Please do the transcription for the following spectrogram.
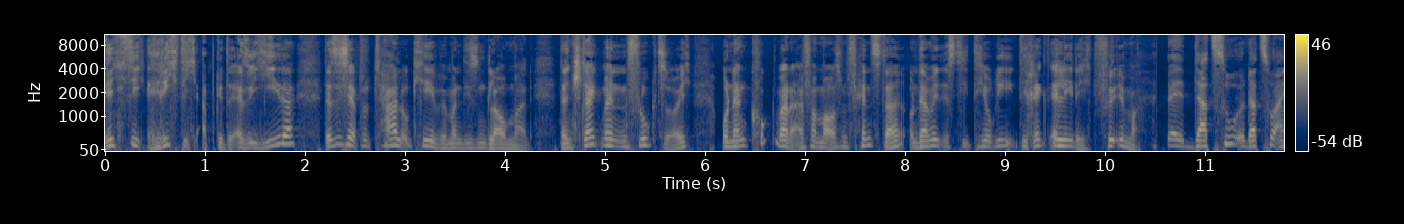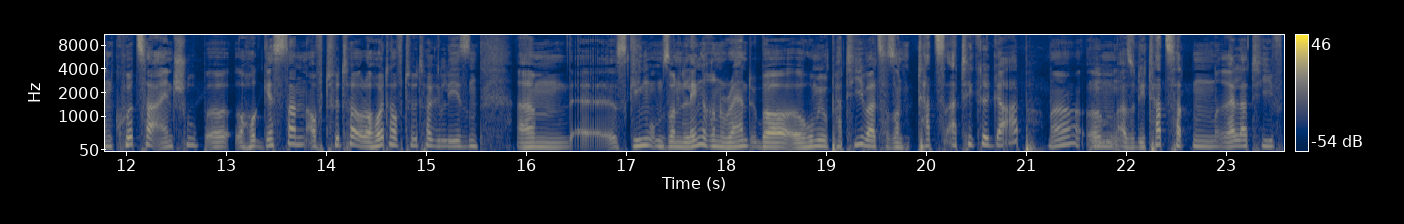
richtig, richtig abgedreht. Also jeder, das ist ja total okay, wenn man diesen Glauben hat. Dann steigt man in ein Flugzeug und dann guckt man einfach mal aus dem Fenster und damit ist die Theorie direkt erledigt. Für immer. Äh, dazu, dazu ein kurzer Einschub. Äh, gestern auf Twitter oder heute auf Twitter gelesen, ähm, äh, es ging um so einen längeren Rant über äh, Homöopathie, weil es da so einen Taz-Artikel gab. Ne? Ähm, Mhm. also die Taz hat einen relativ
